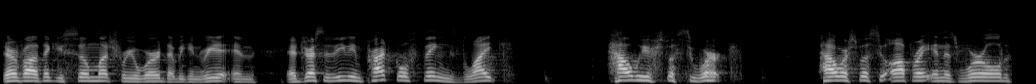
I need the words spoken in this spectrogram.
Dear Father, thank you so much for your word that we can read it and it addresses even practical things like how we are supposed to work, how we're supposed to operate in this world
